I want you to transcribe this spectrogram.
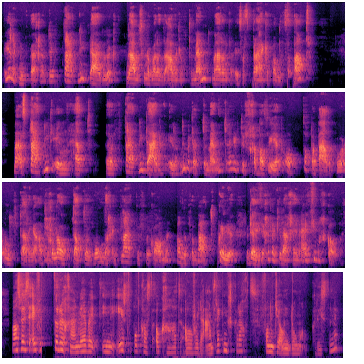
eerlijk moet zeggen, dit staat niet duidelijk. Nou, misschien nog wel in het Oude Testament, maar dan is er sprake van de Sabbat. Maar het staat niet in het staat niet duidelijk in het Nieuwe Testament en het is gebaseerd op toch bepaalde vooronderstellingen. Als je gelooft dat de wonder in plaats is gekomen van het verbad, kun je verdedigen dat je daar geen ijsje mag kopen. Maar als we eens even teruggaan, we hebben het in de eerste podcast ook gehad over de aantrekkingskracht van het Jodendom op christenen.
